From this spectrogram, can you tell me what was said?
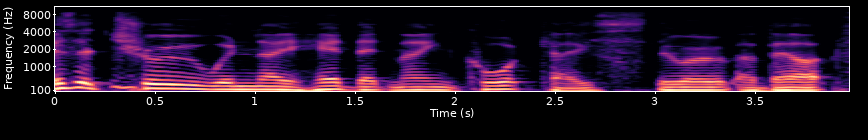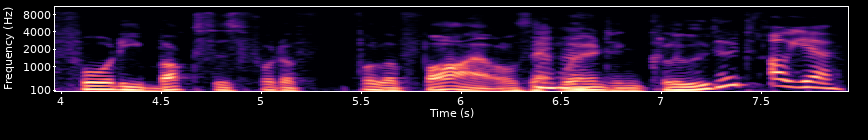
Is it true when they had that main court case, there were about 40 boxes full of, full of files that weren't included? Oh yeah,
